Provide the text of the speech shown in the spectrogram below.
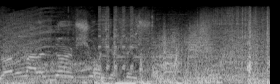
Got a lot of nerve showing your face.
